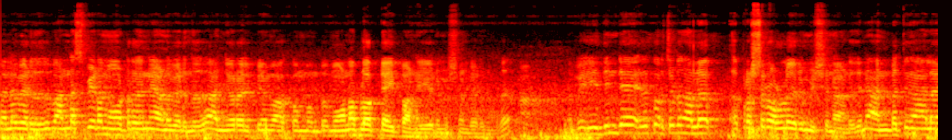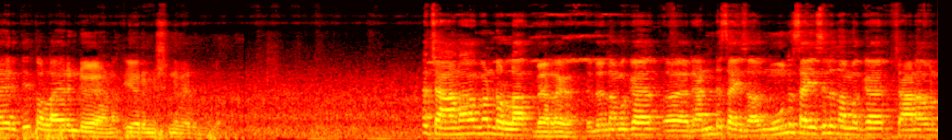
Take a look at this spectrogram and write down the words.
വില വരുന്നത് വൺ എസ് പിയുടെ മോട്ടർ തന്നെയാണ് വരുന്നത്. അഞ്ഞൂറ് എൽ പി എം വാക്കും മുമ്പ് മോണോ ബ്ലോക്ക് ടൈപ്പാണ് ഈ ഒരു മെഷീൻ വരുന്നത്. അപ്പോൾ ഇതിന്റെ ഇത് കുറച്ചുകൂടെ നല്ല പ്രഷർ ഉള്ള ഒരു മെഷീനാണ് ഇതിന് അൻപത്തി നാലായിരത്തി തൊള്ളായിരം രൂപയാണ് ഈ ഒരു മെഷീന് വരുന്നത്. ചാണകം കൊണ്ടുള്ള വിറക്. ഇത് നമുക്ക് രണ്ട് സൈസ് അത് മൂന്ന് സൈസിൽ നമുക്ക് ചാണകം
